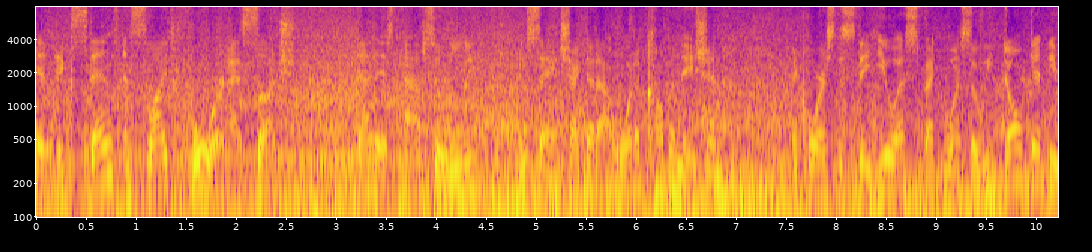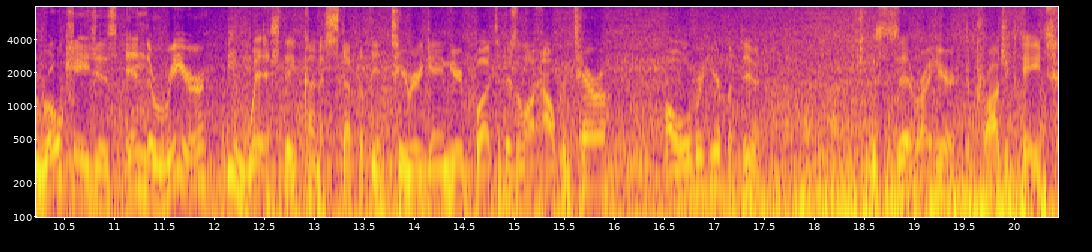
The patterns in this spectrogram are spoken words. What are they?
It extends and slides forward as such. That is absolutely insane. Check that out. What a combination. Of course, this is the US spec one, so we don't get the roll cages in the rear. We wish they kind of stepped up the interior game here, but there's a lot of Alcantara all over here. But dude, this is it right here. The Project 8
